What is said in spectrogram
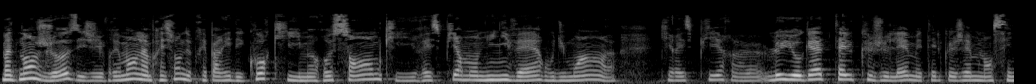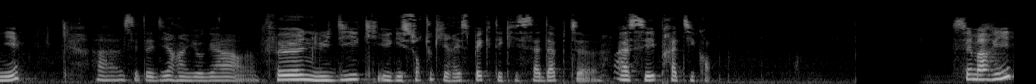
Maintenant, j'ose et j'ai vraiment l'impression de préparer des cours qui me ressemblent, qui respirent mon univers, ou du moins euh, qui respirent le yoga tel que je l'aime et tel que j'aime l'enseigner. c'est-à-dire un yoga fun, ludique et surtout qui respecte et qui s'adapte à ses pratiquants. C'est Marie.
